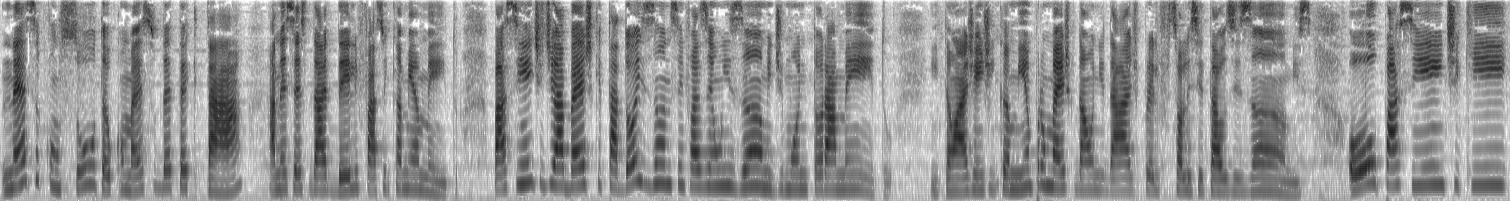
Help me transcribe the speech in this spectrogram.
nessa consulta, eu começo a detectar a necessidade dele e faço encaminhamento. Paciente diabético que está dois anos sem fazer um exame de monitoramento. Então, a gente encaminha para o médico da unidade para ele solicitar os exames. Ou paciente que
